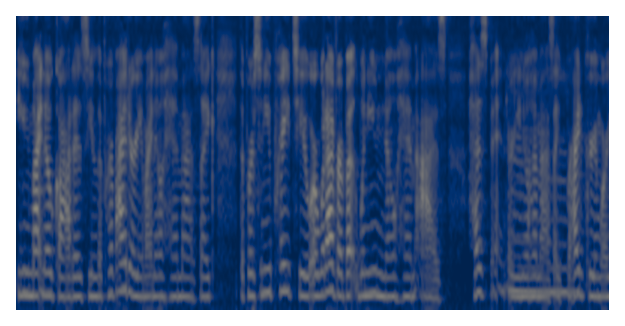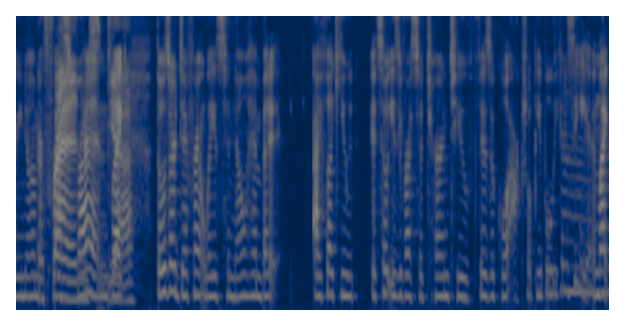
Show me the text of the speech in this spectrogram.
you might know God as you know the provider, you might know him as like the person you pray to or whatever, but when you know him as husband or you know him as like mm. bridegroom or you know him Or as best friend, friend, like those are different ways to know him, but it, I feel like you it's so easy for us to turn to physical actual people we can see and like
